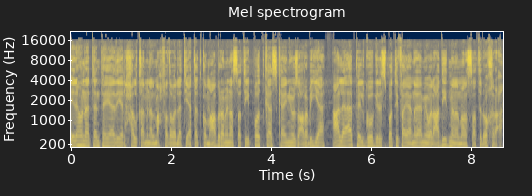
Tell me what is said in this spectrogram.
إلى هنا تنتهي هذه الحلقة من المحفظة والتي أتتكم عبر منصة بودكاست سكاي نيوز عربية على أبل جوجل سبوتيفاي أنغامي والعديد من المنصات الأخرى.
